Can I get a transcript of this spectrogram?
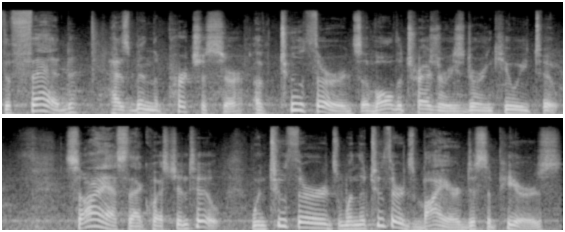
The Fed has been the purchaser of two thirds of all the treasuries during QE2. So I asked that question too. When two thirds, when the two thirds buyer disappears,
